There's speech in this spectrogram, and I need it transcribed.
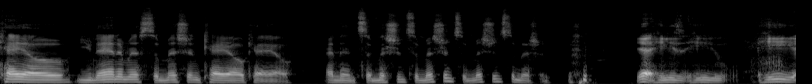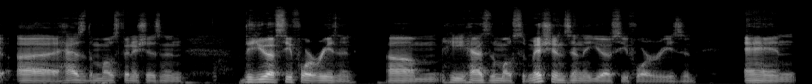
KO, unanimous submission, KO, KO, and then submission, submission, submission, submission. yeah. He's he he uh, has the most finishes in the UFC for a reason. Um, he has the most submissions in the UFC for a reason. And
